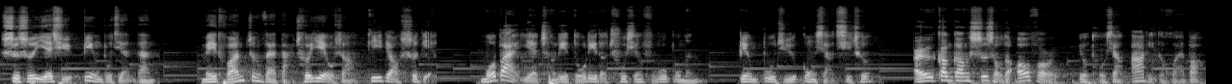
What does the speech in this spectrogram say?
事实也许并不简单。美团正在打车业务上低调试点，摩拜也成立独立的出行服务部门，并布局共享汽车。而刚刚失手的 offer 又投向阿里的怀抱，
